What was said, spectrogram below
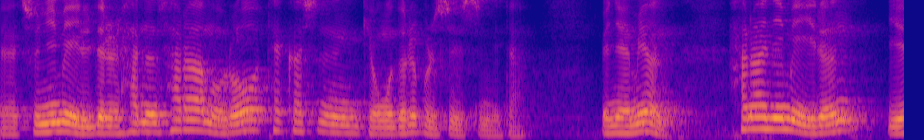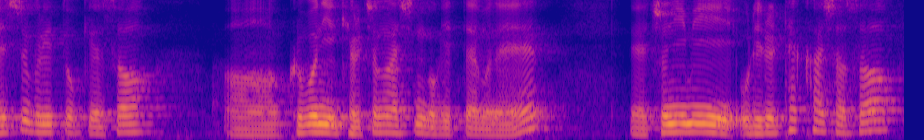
예, 주님의 일들을 하는 사람으로 택하시는 경우들을 볼 수 있습니다. 왜냐하면 하나님의 일은 예수 그리스도께서 어, 그분이 결정하신 거기 때문에 예, 주님이 우리를 택하셔서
